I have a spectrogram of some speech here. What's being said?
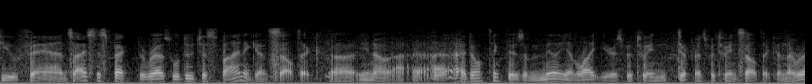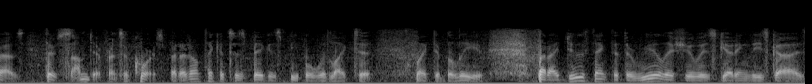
few fans. I suspect the Revs will do just fine against Celtic. Uh, you know, I, I don't think there's a million light years between difference between Celtic and the Revs. There's some difference, of course, but I don't think it's as big as people would like to like to believe. But I do think that the real issue is getting these guys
